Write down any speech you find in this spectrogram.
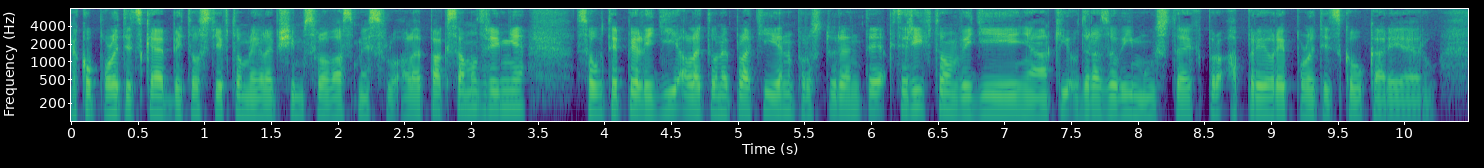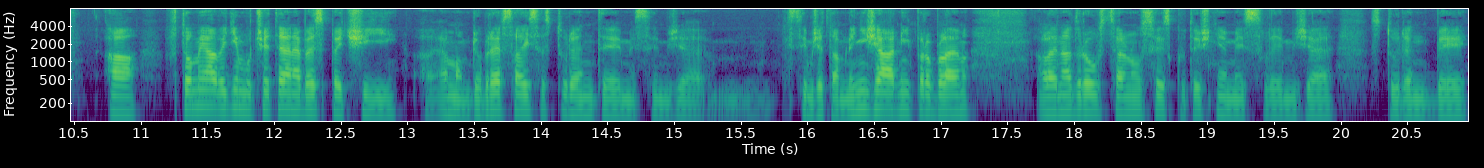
jako politické bytosti v tom nejlepším slova smyslu. Ale pak samozřejmě jsou typy lidí, ale to neplatí jen pro studenty, kteří v tom vidí nějaký odrazový můstek pro a priori politickou kariéru. A v tom já vidím určité nebezpečí. Já mám dobré vztahy se studenty, myslím že, myslím, že tam není žádný problém, ale na druhou stranu si skutečně myslím, že student by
